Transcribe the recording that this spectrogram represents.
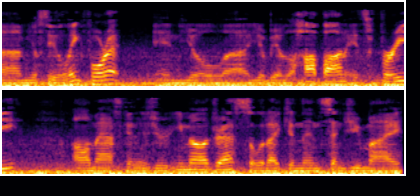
um, you'll see the link for it, and you'll uh, you'll be able to hop on. It's free. All I'm asking is your email address so that I can then send you my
